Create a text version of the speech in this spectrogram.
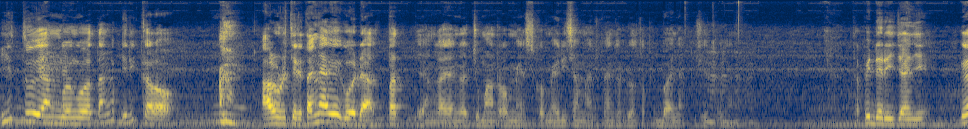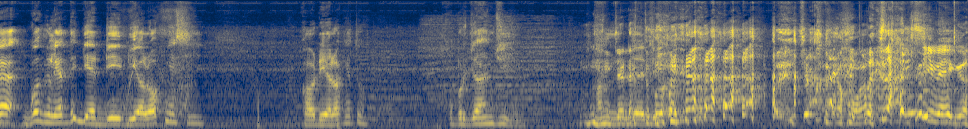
Itu yang gue gue tangkap. Jadi kalau alur ceritanya kayak gue dapet yang kayak nggak cuma romance komedi sama adventure doang tapi banyak di situ tapi dari janji gak gue ngeliatnya dia di dialognya sih kalau dialognya tuh aku berjanji. Menjadi bersaksi bego.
